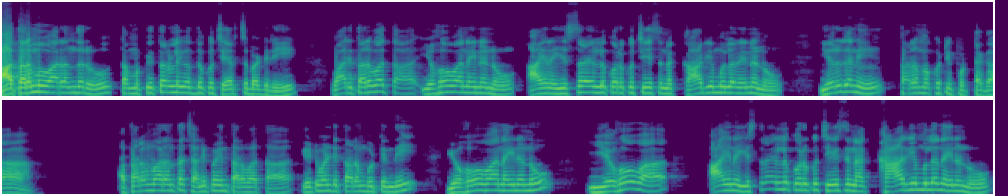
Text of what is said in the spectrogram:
ఆ తరము వారందరూ తమ పితరుల యొద్దకు చేర్చబడిరి. వారి తరువాత యహోవనైనను ఆయన ఇస్రాయేల్ కొరకు చేసిన కార్యములనైనను ఎరుగని తరం ఒకటి పుట్టగా. ఆ తరం వారంతా చనిపోయిన తర్వాత ఎటువంటి తరం పుట్టింది? యహోవానైనను యహోవా ఆయన ఇస్రాయేల్ కొరకు చేసిన కార్యములనైనను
